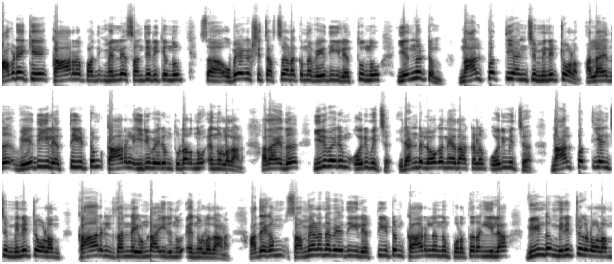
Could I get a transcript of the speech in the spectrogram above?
അവിടേക്ക് കാറ് പതി മെല്ലെ സഞ്ചരിക്കുന്നു ഉഭയകക്ഷി ചർച്ച നടക്കുന്ന വേദിയിൽ എത്തുന്നു എന്നിട്ടും നാൽപ്പത്തി അഞ്ച് മിനിറ്റോളം അതായത് വേദിയിൽ എത്തിയിട്ടും കാറിൽ ഇരുവരും തുടർന്നു എന്നുള്ളതാണ്. അതായത് ഇരുവരും ഒരുമിച്ച് രണ്ട് ലോക നേതാക്കളും ഒരുമിച്ച് നാൽപ്പത്തിയഞ്ച് മിനിറ്റോളം കാറിൽ തന്നെ ഉണ്ടായിരുന്നു എന്നുള്ളതാണ്. അദ്ദേഹം സമ്മേളന വേദിയിൽ എത്തിയിട്ടും കാറിൽ നിന്നും പുറത്തിറങ്ങിയില്ല. വീണ്ടും മിനിറ്റുകളോളം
